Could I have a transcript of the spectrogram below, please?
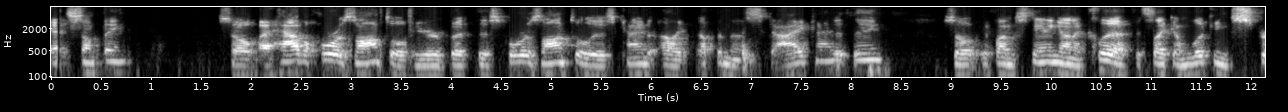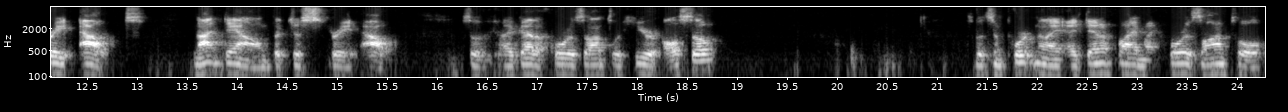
at something. So I have a horizontal here, but this horizontal is kind of like up in the sky kind of thing. So if I'm standing on a cliff, it's like I'm looking straight out, not down, but just straight out. So I've got a horizontal here also. So it's important that I identify my horizontal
